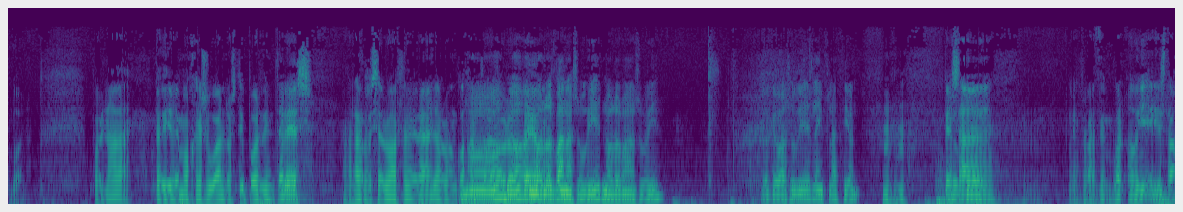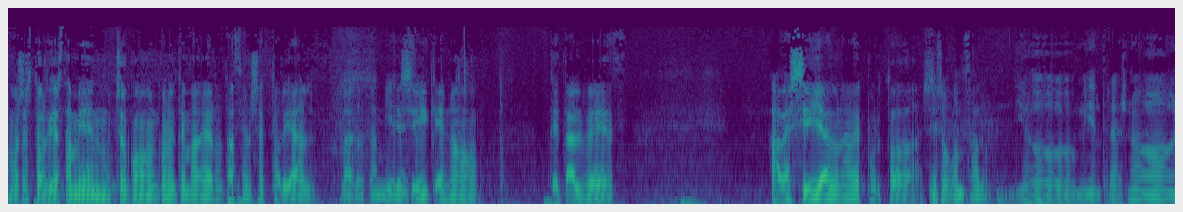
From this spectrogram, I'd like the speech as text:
Bueno, pues nada, pediremos que suban los tipos de interés a la Reserva Federal y al Banco Central Europeo. No, no los van a subir, no los van a subir. Lo que va a subir es la inflación. Pesa, bueno, oye, estamos estos días también mucho con, con el tema de rotación sectorial. Claro, también. Que sí, que no, que tal vez. A ver si ya de una vez por todas. Eso, Gonzalo. Yo, mientras no.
